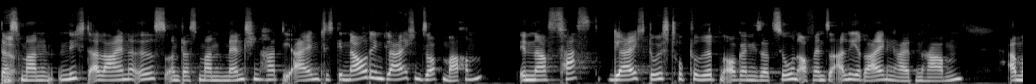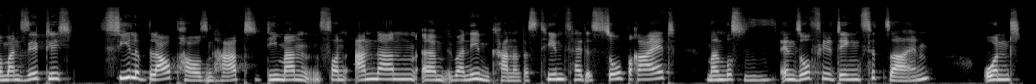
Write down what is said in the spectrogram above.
dass ja. man nicht alleine ist und dass man Menschen hat, die eigentlich genau den gleichen Job machen, in einer fast gleich durchstrukturierten Organisation, auch wenn sie alle ihre Eigenheiten haben, aber man wirklich viele Blaupausen hat, die man von anderen ähm, übernehmen kann. Und das Themenfeld ist so breit, man muss in so vielen Dingen fit sein. Und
